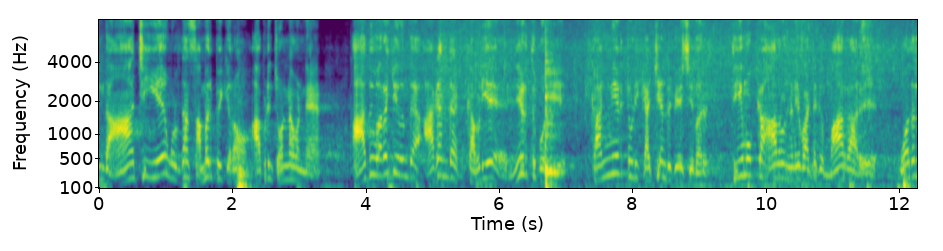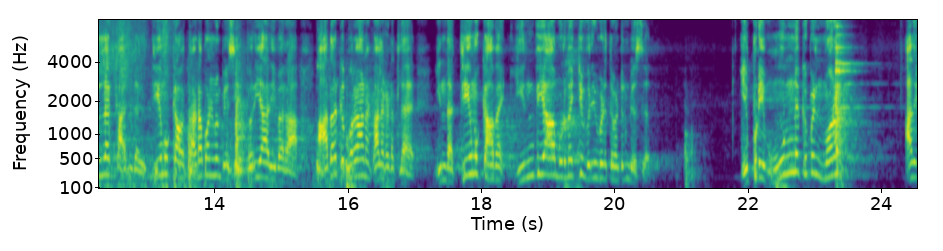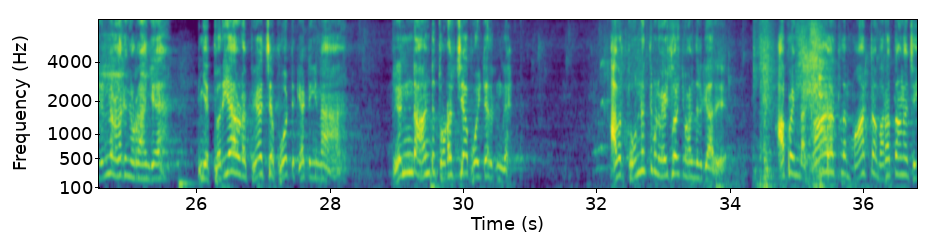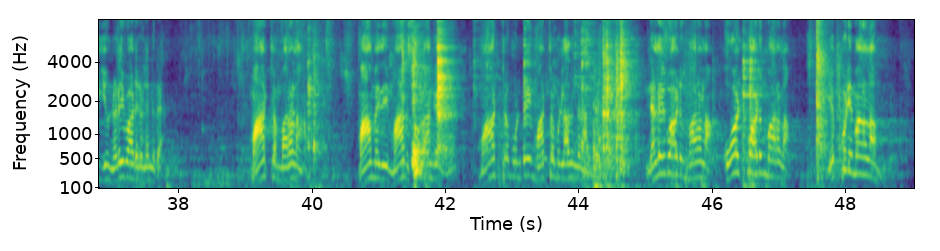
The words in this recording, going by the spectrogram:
இந்த ஆட்சியே உங்களுக்கு தான் சமர்ப்பிக்கிறோம் அப்படின்னு சொன்ன உடனே அது வரைக்கும் இருந்த அகந்த கபடியே நீர்த்து போய் கண்ணீர் துளி கட்சி என்று பேசியவர். திமுக ஆதரவு நிலைப்பாட்டுக்கு மாறுறாரு. முதல்ல க- இந்த திமுகவை தடை பண்ணும் பேசிய பெரியார் இவரா. அதற்கு பிறகான காலகட்டத்தில் இந்த திமுகவை இந்தியா முழுமைக்கு விரிவுபடுத்த வேண்டும் பேசுறாரு. இப்படி முன்னுக்கு பின் முரண். அது என்ன நடக்குன்னு சொல்றாங்க? நீங்க பெரியாரோட பேச்சை போட்டு கேட்டீங்கன்னா ரெண்டு ஆண்டு தொடர்ச்சியா போயிட்டே இருக்குங்க. அவர் தொண்ணூத்தி மூணு வயசு வரைக்கும் வாழ்ந்திருக்காரு. அப்ப இந்த காலத்துல மாற்றம் வரத்தானே செய்யும் நிலைப்பாடுகள்ங்கிற மாற்றம் வரலாம். மாமதி மார்க் சொல்றாங்க. மாற்றம் ஒன்றே மாற்றம் இல்லாதுங்கிறாங்க. நிலைப்பாடு மாறலாம். கோட்பாடும் மாறலாம். எப்படி மாறலாம்?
